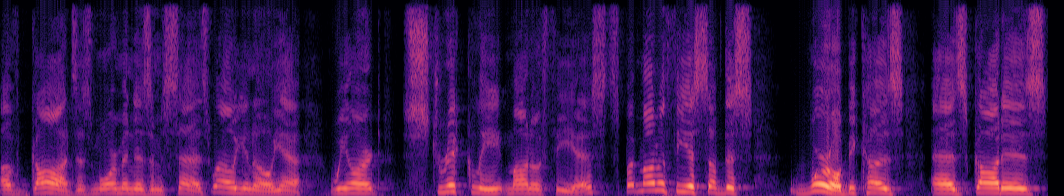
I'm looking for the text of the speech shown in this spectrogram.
of gods, as Mormonism says. Well, you know, yeah, we aren't strictly monotheists, but monotheists of this world because as God is,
